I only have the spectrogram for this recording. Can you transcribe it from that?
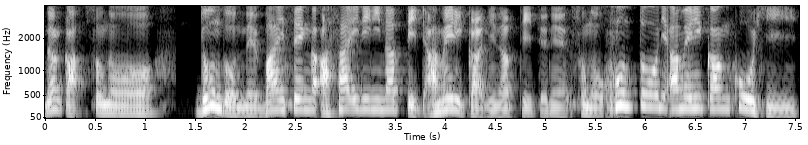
なんか、その、どんどんね、焙煎が浅入りになっていて、アメリカンになっていてね、その本当にアメリカンコーヒ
